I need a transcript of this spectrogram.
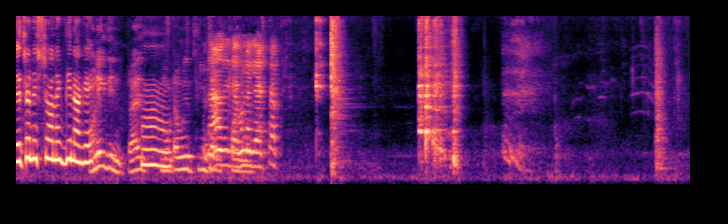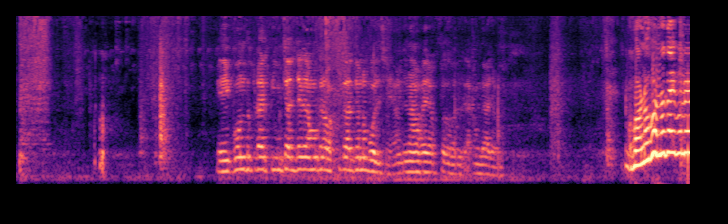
পেয়েছ নিশ্চয় অনেক দিন আগে? অনেকদিন প্রায় মোটামুটি তিন চার গ্যাসটা এই পর্যন্ত প্রায় তিন চার জায়গায় আমাকে রক্ত দেওয়ার জন্য বলছে। আমি না ভাই রক্ত এখন দেওয়া যাবে ঘন ঘন তাই বলে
